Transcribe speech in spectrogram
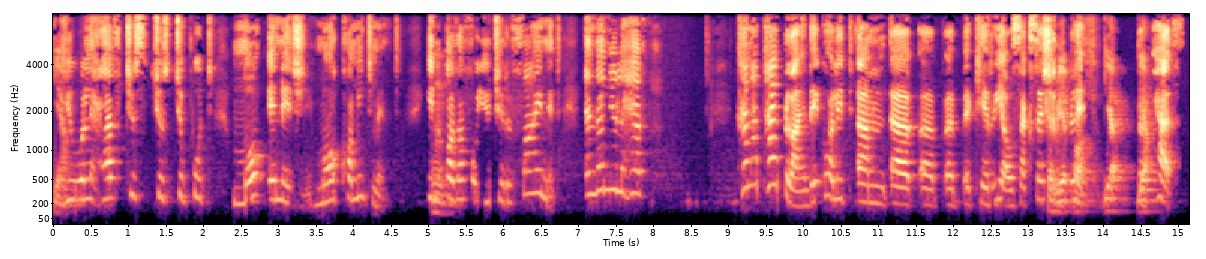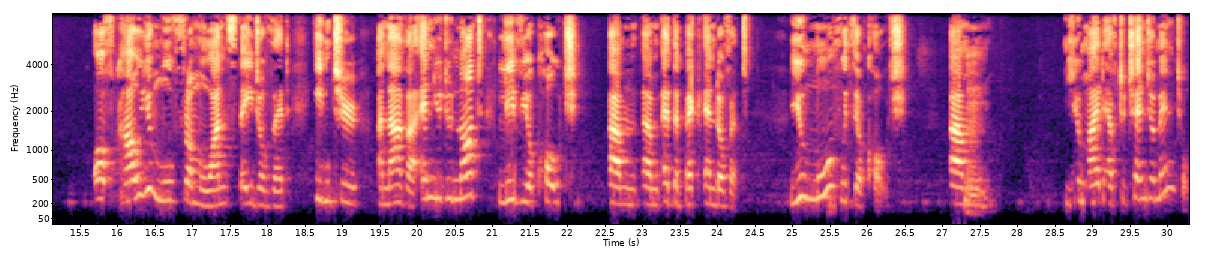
Yeah. You will have to, to, to put more energy, more commitment in mm. order for you to refine it. And then you'll have kind of pipeline. They call it um, a, a, a career or succession Career plan. path. Yeah. The Yeah. path of how you move from one stage of that into another, and you do not leave your coach um, um, at the back end of it. You move with your coach. Um, You might have to change your mentor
